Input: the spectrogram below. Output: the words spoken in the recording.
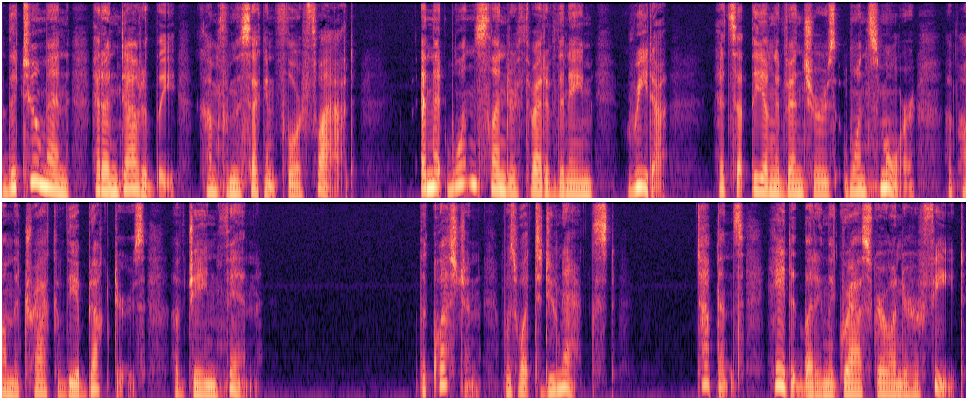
The two men had undoubtedly come from the second floor flat, and that one slender thread of the name Rita had set the young adventurers once more upon the track of the abductors of Jane Finn. The question was what to do next. Tuppence hated letting the grass grow under her feet.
